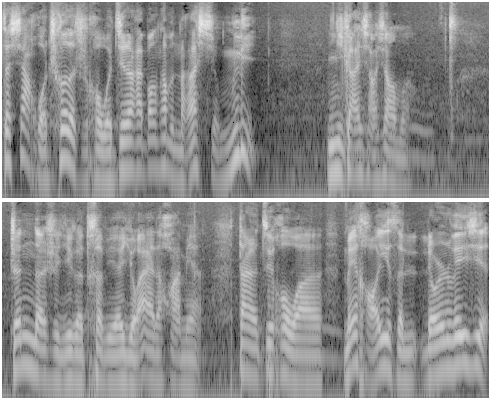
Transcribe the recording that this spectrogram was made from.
在下火车的时候，我竟然还帮他们拿行李，你敢想象吗？真的是一个特别有爱的画面，但是最后我没好意思留人微信，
